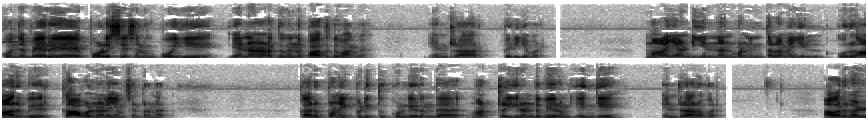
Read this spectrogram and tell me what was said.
கொஞ்சம் பேர் போலீஸ் ஸ்டேஷனுக்கு போய் என்ன நடக்குதுன்னு பார்த்துட்டு வாங்க என்றார் பெரியவர். மாயாண்டியின் நண்பனின் தலைமையில் ஒரு ஆறு பேர் காவல் நிலையம் சென்றனர். கருப்பனை பிடித்து கொண்டிருந்த மற்ற இரண்டு பேரும் எங்கே? என்றார் அவர். அவர்கள்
